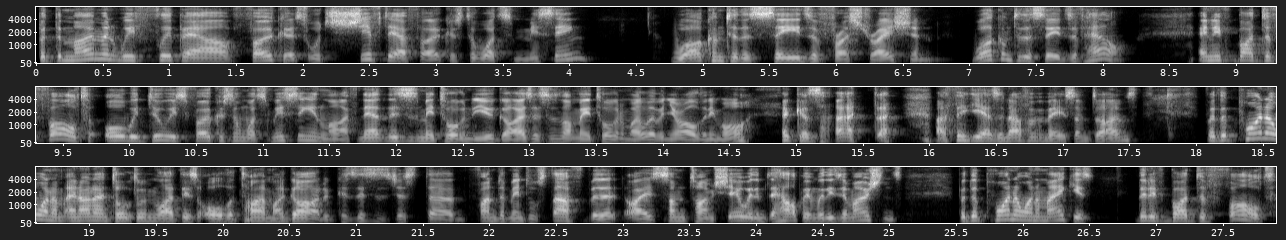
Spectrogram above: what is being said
But the moment we flip our focus or shift our focus to what's missing, welcome to the seeds of frustration. Welcome to the seeds of hell. And if by default all we do is focus on what's missing in life, now this is me talking to you guys. This is not me talking to my 11 year old anymore because I, I think he has enough of me sometimes. But the point I want to, and I don't talk to him like this all the time, my God, because this is just uh, fundamental stuff that I sometimes share with him to help him with his emotions. But the point I want to make is that if by default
